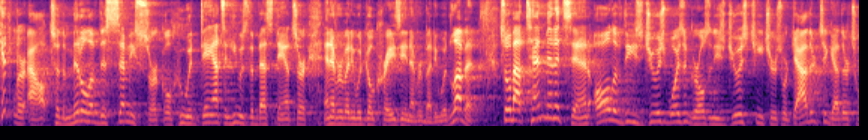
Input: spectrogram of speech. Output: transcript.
Hitler out to the middle of this semicircle who would dance, and he was the best dancer, and everybody would go crazy and everybody would love it. So about 10 minutes in, all of these Jewish boys and girls and these Jewish teachers were gathered together to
